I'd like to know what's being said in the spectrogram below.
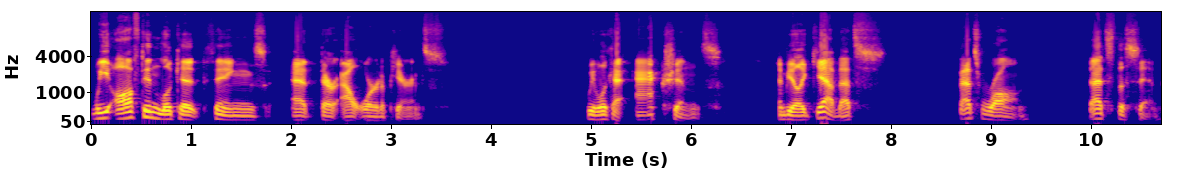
We often look at things at their outward appearance. We look at actions and be like, yeah, that's that's wrong. That's the sin.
